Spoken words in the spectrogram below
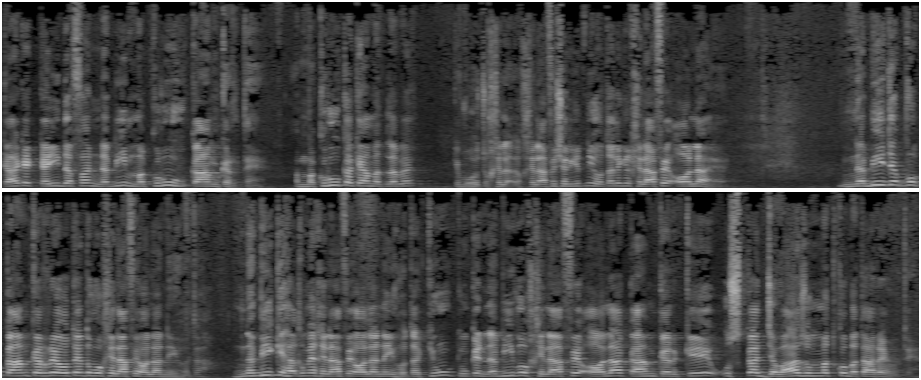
کہا کہ کئی دفعہ نبی مکروح کام کرتے ہیں۔ اب مکرو کا کیا مطلب ہے کہ وہ تو خلاف شریعت نہیں ہوتا لیکن خلاف اولا ہے۔ نبی جب وہ کام کر رہے ہوتے ہیں تو وہ خلاف اولا نہیں ہوتا۔ نبی کے حق میں خلاف اولا نہیں ہوتا۔ کیوں؟ کیونکہ نبی وہ خلاف اولا کام کر کے اس کا جواز امت کو بتا رہے ہوتے ہیں۔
